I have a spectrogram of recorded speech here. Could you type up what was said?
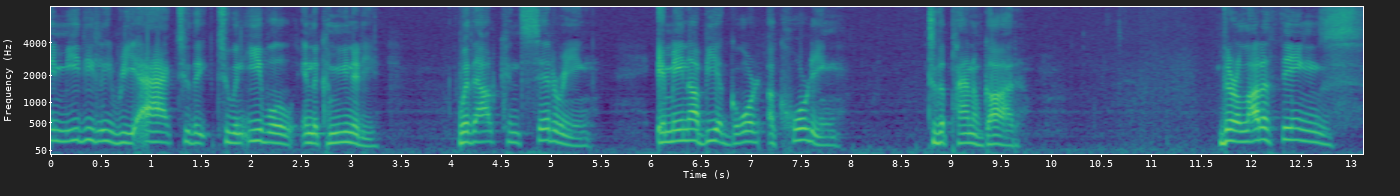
immediately react to, the, to an evil in the community without considering it may not be according to the plan of God. There are a lot of things,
